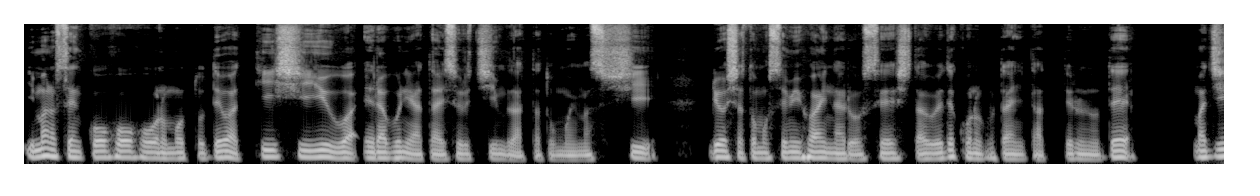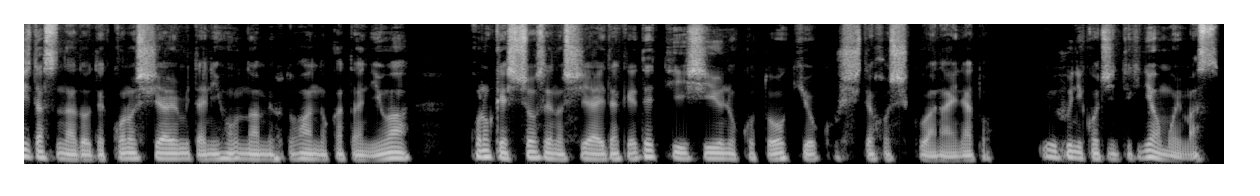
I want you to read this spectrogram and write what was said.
今の選考方法の下では TCU は選ぶに値するチームだったと思いますし、両者ともセミファイナルを制した上でこの舞台に立っているので、まあ、ジータスなどでこの試合を見た日本のアメフトファンの方には、この決勝戦の試合だけで TCU のことを記憶してほしくはないなというふうに個人的には思います。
